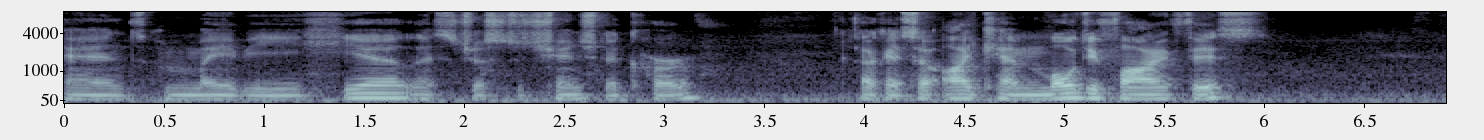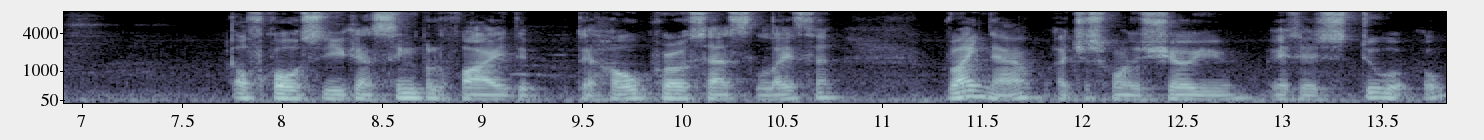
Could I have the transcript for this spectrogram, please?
And maybe here let's just change the curve. Okay so I can modify this of course, you can simplify the, the whole process later. Right now, I just want to show you it is doable.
